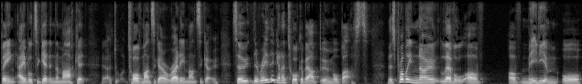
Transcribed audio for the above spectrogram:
been able to get in the market uh, 12 months ago or 18 months ago. So they're either going to talk about boom or bust. There's probably no level of of medium or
